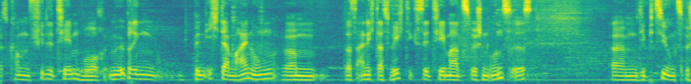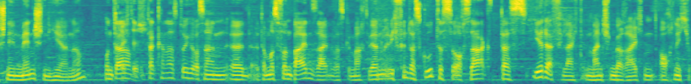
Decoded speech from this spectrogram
es kommen viele Themen hoch. Im Übrigen bin ich der Meinung, ähm, dass eigentlich das wichtigste Thema zwischen uns ist, ähm, die Beziehung zwischen den Menschen hier. Ne? Und da, da kann das durchaus sein, äh, da muss von beiden Seiten was gemacht werden. Und ich finde das gut, dass du auch sagst, dass ihr da vielleicht in manchen Bereichen auch nicht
